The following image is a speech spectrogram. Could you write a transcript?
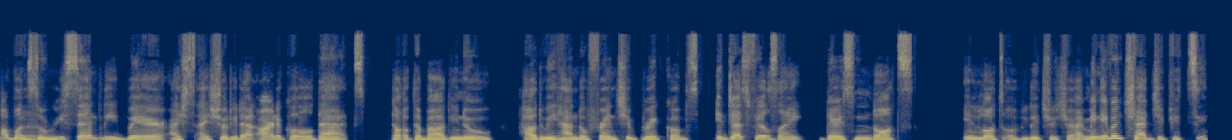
up Mhm. until recently, where I, I showed you that article that talked about, you know, how do we handle friendship breakups? It just feels like there's not a lot of literature. I mean, even ChatGPT.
